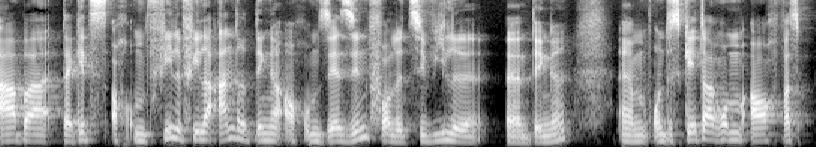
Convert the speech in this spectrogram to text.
Aber da geht es auch um viele, viele andere Dinge, auch um sehr sinnvolle zivile äh, Dinge. Ähm, und es geht darum auch, was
